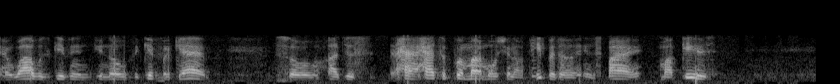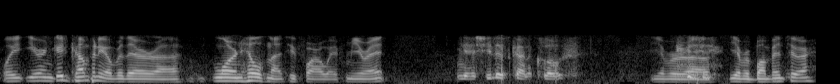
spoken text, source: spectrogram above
and why I was given, you know, the gift of gab. So I just ha- had to put my emotion on paper to inspire my peers. Well, you're in good company over there. Uh, Lauryn Hill's not too far away from you, right? Yeah, she lives kind of close. You ever uh, you ever bump into her?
